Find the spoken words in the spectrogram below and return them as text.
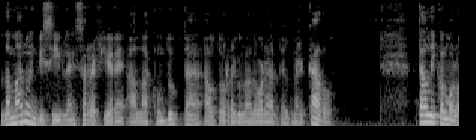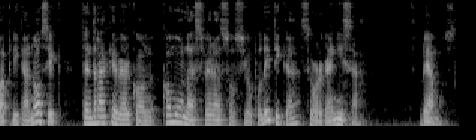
la mano invisible se refiere a la conducta autorreguladora del mercado. Tal y como lo aplica Nozick, tendrá que ver con cómo la esfera sociopolítica se organiza. Veamos.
